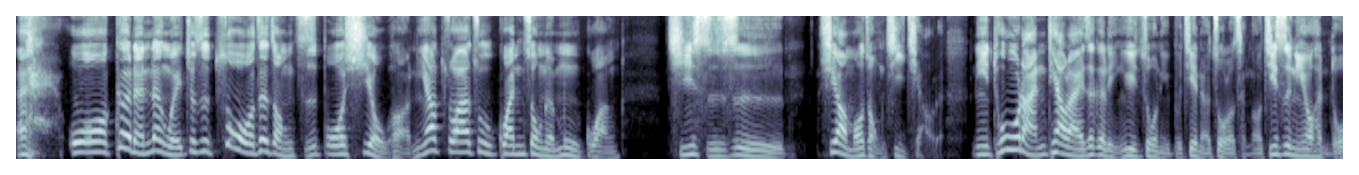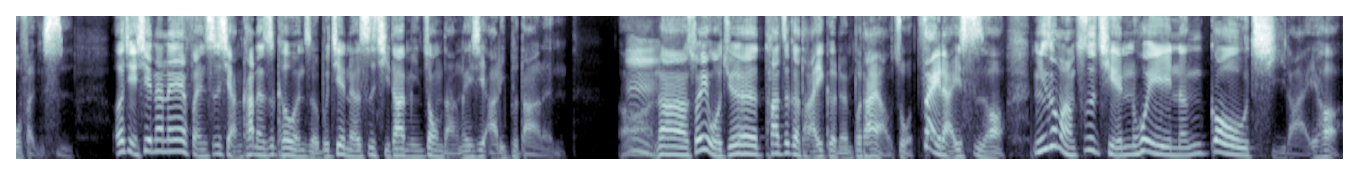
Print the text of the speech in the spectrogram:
哎，我个人认为就是做这种直播秀哈，你要抓住观众的目光，其实是。需要某种技巧的，你突然跳来这个领域做，你不见得做的成功。即使你有很多粉丝，而且现在那些粉丝想看的是柯文哲，不见得是其他民众党那些阿里不达人啊。那所以我觉得他这个台可能不太好做。再来是哈，民众党之前会能够起来哈，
